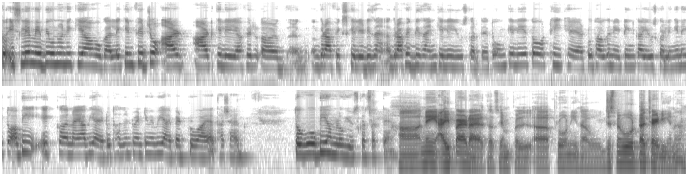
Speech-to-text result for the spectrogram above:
तो इसलिए मे भी उन्होंने किया होगा लेकिन फिर जो आर्ट आर्ट के लिए या फिर ग्राफिक्स के लिए डिज़ाइन ग्राफिक डिज़ाइन के लिए यूज़ करते हैं तो उनके लिए तो ठीक है यार 2018 का यूज़ कर लेंगे नहीं तो अभी एक नया भी आया 2020 में भी आईपैड प्रो आया था शायद तो वो भी हम लोग यूज़ कर सकते हैं। हाँ नहीं आईपैड आया था सिंपल प्रो नहीं था वो जिसमें वो टच आईडी है ना?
